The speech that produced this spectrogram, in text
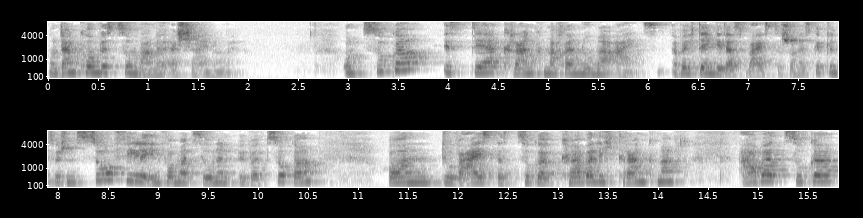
Und dann kommt es zu Mangelerscheinungen. Und Zucker ist der Krankmacher Nummer eins. Aber ich denke, das weißt du schon. Es gibt inzwischen so viele Informationen über Zucker und du weißt, dass Zucker körperlich krank macht, aber Zucker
